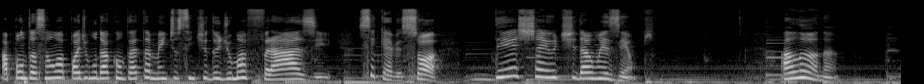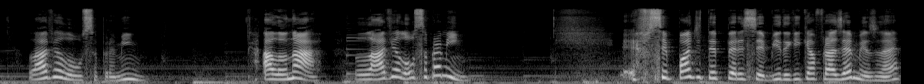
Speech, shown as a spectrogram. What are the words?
A pontuação ela pode mudar completamente o sentido de uma frase. Você quer ver só? Deixa eu te dar um exemplo. Alana, lave a louça para mim. Alana, lave a louça para mim. É, você pode ter percebido aqui que a frase é a mesma, né?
